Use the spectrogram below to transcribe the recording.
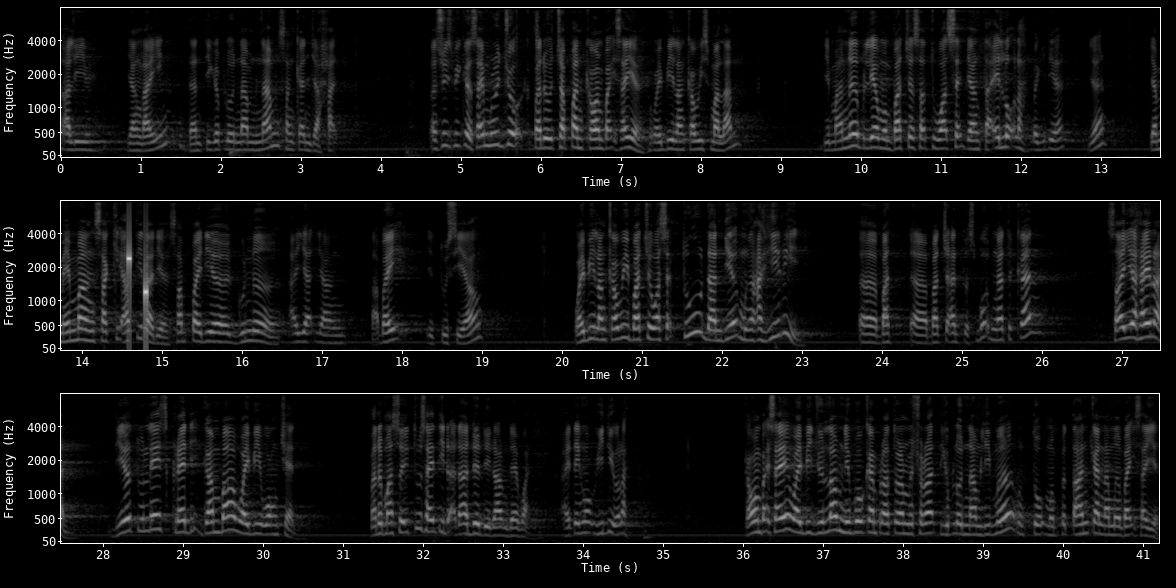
ahli yang lain dan 36 sangkaan jahat. Tuan Speaker, saya merujuk kepada ucapan kawan baik saya, YB Langkawi semalam, di mana beliau membaca satu WhatsApp yang tak elok lah bagi dia, ya, yang memang sakit hatilah dia sampai dia guna ayat yang tak baik, itu sial. YB Langkawi baca WhatsApp tu dan dia mengakhiri uh, uh, bacaan tersebut mengatakan, saya hairan, dia tulis kredit gambar YB Wong Chen. Pada masa itu saya tidak ada di dalam dewan. Saya tengok video lah. Kawan baik saya YB Julam menimbulkan peraturan mesyuarat 365 untuk mempertahankan nama baik saya.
